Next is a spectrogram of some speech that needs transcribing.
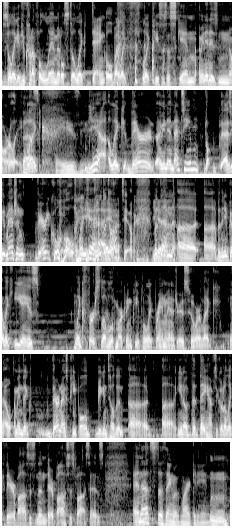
So like if you cut off a limb, it'll still like dangle by like f- like pieces of skin. I mean it is gnarly. That's like crazy. yeah, like they're. I mean, and that team, as you'd imagine, very cool. Like Yeah, cool to yeah. talk to. But Yeah. then, uh, uh, but then you've got like EA's like first level of marketing people, like brand managers, who are like, you know, I mean, they they're nice people. But you can tell that, uh, uh, you know, that they have to go to like their bosses and then their boss's bosses, and That's the thing with marketing.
